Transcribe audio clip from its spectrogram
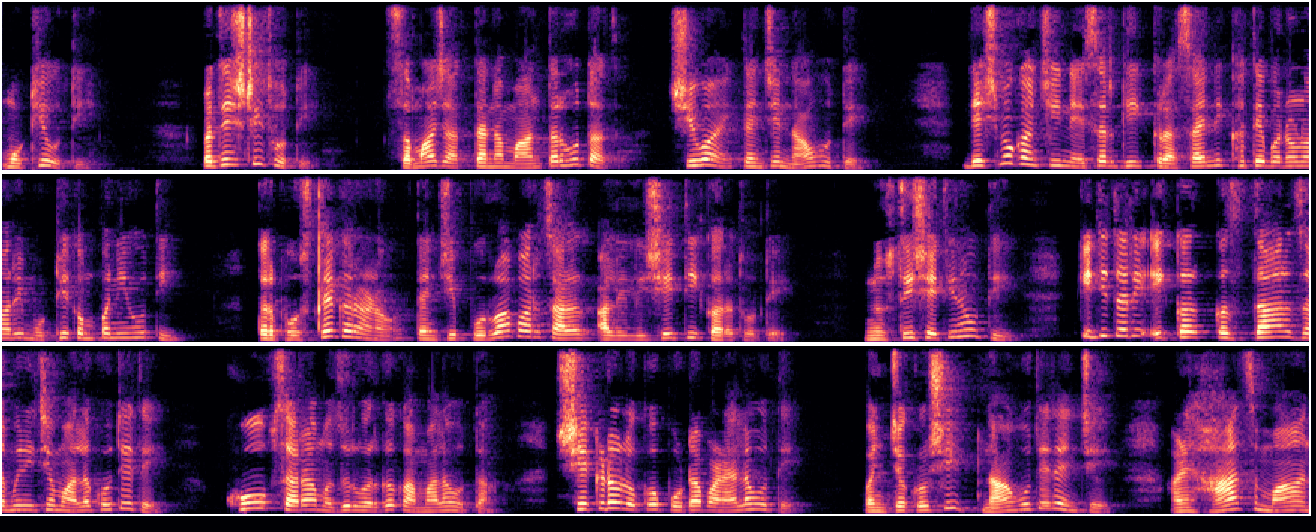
मोठी होती. प्रतिष्ठित होती. समाजात त्यांना मान तर होताच शिवाय त्यांचे नाव होते. देशमुखांची नैसर्गिक रासायनिक खते बनवणारी मोठी कंपनी होती. तर भोसले घराणं त्यांची पूर्वापार चालत आलेली शेती करत होते. नुसती शेती नव्हती कितीतरी एकर कसदार जमिनीचे मालक होते ते. खूप सारा मजूर वर्ग कामाला होता. शेकडो लोक पोटा पाण्याला होते. पंचक्रोशीत नाव होते त्यांचे. आणि हाच मान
